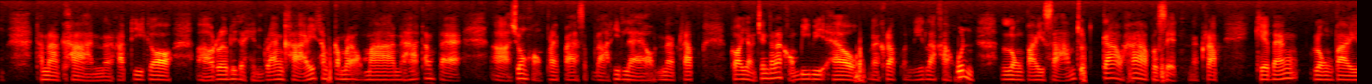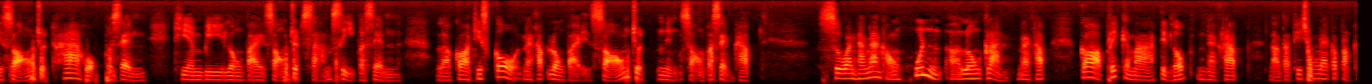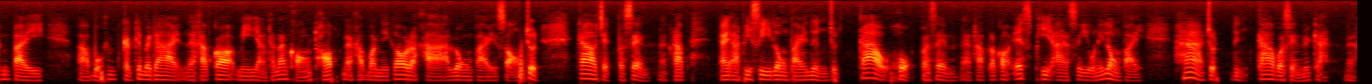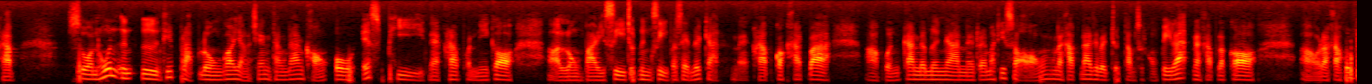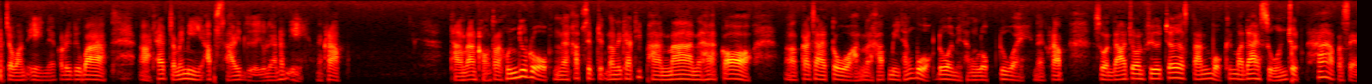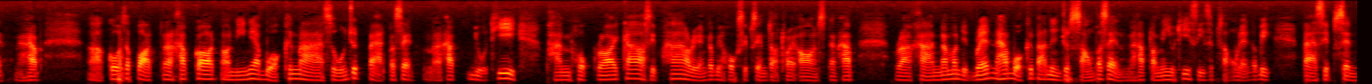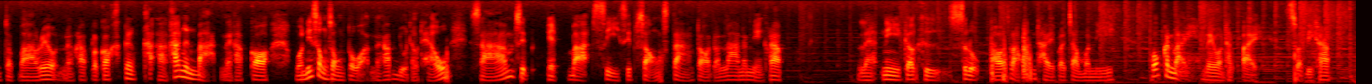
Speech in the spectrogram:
ธนาคารนะครับ ที่ก็เริ่มที่จะเห็นแรงขายทำกำไรออกมานะฮะตั้งแต่ช่วงของปลายปลายสัปดาห์ที่แล้วนะครับ ก็อย่างเช่นทางด้านของ BBL นะครับ วันนี้ราคาหุ้นลงไป 3.95%นะครับ KBank ลงไป 2.56% TMB ลงไป 2.34% แล้วก็ Tisco นะครับลงไป 2.12%ครับ ส่วนทางด้านของหุ้นลงกลั่นนะครับ ก็พลิกกันมาติดลบนะครับ หลังจากที่ช่วงแรกก็ปรับขึ้นไปบวกกันขึ้นไปได้นะครับ ก็มีอย่างทางด้านของท็อปนะครับ วันนี้ก็ราคาลงไป 2.97%นะครับ IRPC ลงไป 1.96%นะครับ แล้วก็ SPRC วันนี้ลงไป 5.19%ด้วยกันนะครับ ส่วนหุ้นอื่น ๆ ที่ปรับลงก็อย่างเช่นทางด้านของ OSP นะครับ วันนี้ก็ลงไป 4.14%ด้วยกันนะครับ ก็คาดว่าผลการดำเนินงานในไตรมาสที่2นะครับ น่าจะเป็นจุดต่ำสุดของปีแล้วนะครับ แล้วก็ราคาหุ้นปัจจุบันเองเนี่ยก็เรียกได้ว่าแทบจะไม่มีอัพไซด์เหลืออยู่แล้วนั่นเองนะครับ ทางด้านของตลาดหุ้นยุโรปนะครับ17นาฬิกาที่ผ่านมานะฮะก็กระจายตัวนะครับมีทั้งบวกด้วยมีทั้งลบด้วยนะครับส่วนดาวโจนส์ฟิวเจอร์สตันบวกขึ้นมาได้ 0.5%นะครับ โกลสปอร์ตนะครับก็ตอนนี้เนี่ยบวกขึ้นมา 0.8%นะครับอยู่ที่ 1,695 เหรียญก็เป็น 60 เซนต์ต่อทรอยออนซ์นะครับราคาน้ำมันดิบเบรนท์นะครับบวกขึ้นมา 1.2%นะครับตอนนี้อยู่ที่ 42 เหรียญกับอีก 80 เซนต์ต่อบาร์เรลนะครับแล้วก็ค่าเงินค่าเงินบาทนะครับก็วันนี้ทรงๆตัวนะครับอยู่แถวแถว31 บาท 42 สตางค์ต่อดอลลาร์นั่นเองครับ และนี่ก็คือสรุปเพราะตลาดหุ้นไทยประจำวันนี้ พบกันใหม่ในวันถัดไป สวัสดีครับ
